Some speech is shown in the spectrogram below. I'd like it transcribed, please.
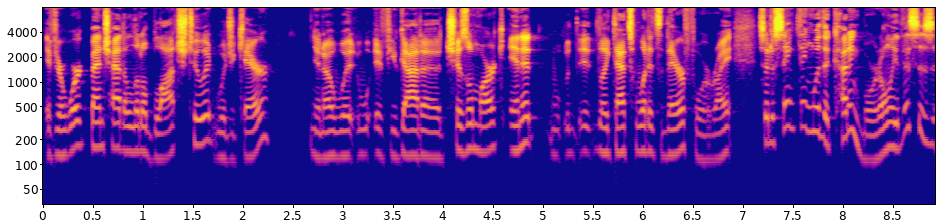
If your workbench had a little blotch to it, would you care? You know, if you got a chisel mark in it, it, like that's what it's there for, right? So the same thing with a cutting board, only this is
